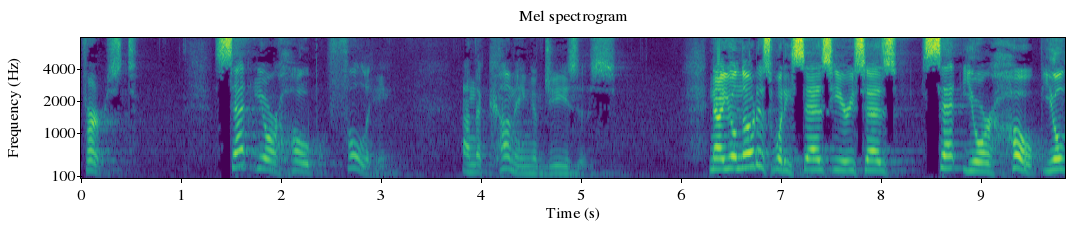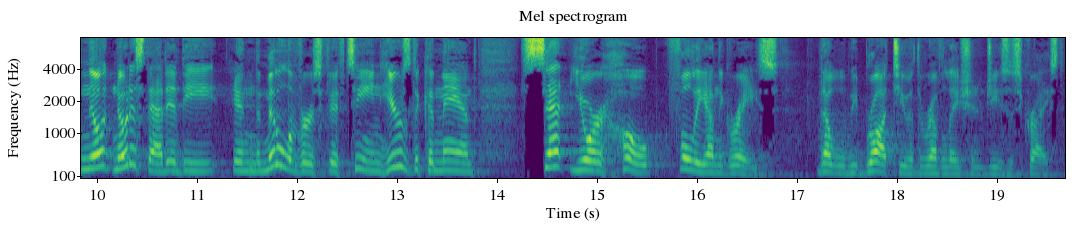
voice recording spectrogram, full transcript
First, set your hope fully on the coming of Jesus. Now, you'll notice what he says here. He says, Set your hope. You'll no- notice that in the, in the middle of verse 15. Here's the command Set your hope fully on the grace that will be brought to you at the revelation of Jesus Christ.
